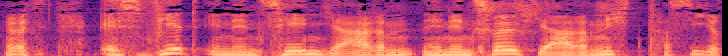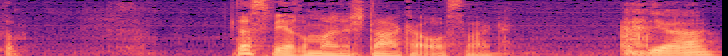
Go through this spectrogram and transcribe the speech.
es wird in den zehn Jahren, in den zwölf Jahren nicht passieren. Das wäre mal eine starke Aussage. Ja.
